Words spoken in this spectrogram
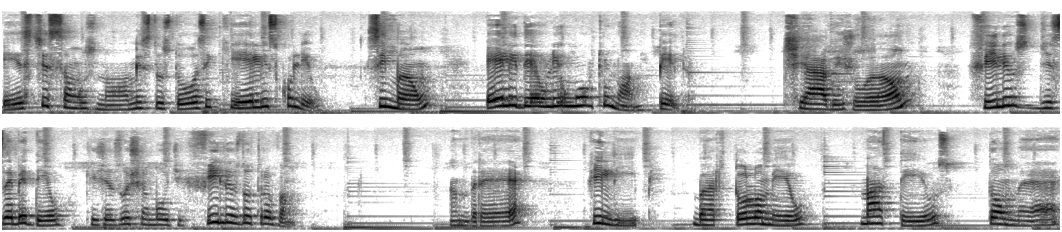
Estes são os nomes dos doze que ele escolheu. Simão, ele deu-lhe um outro nome, Pedro. Tiago e João, filhos de Zebedeu, que Jesus chamou de filhos do trovão. André, Filipe, Bartolomeu, Mateus, Tomé,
